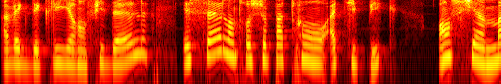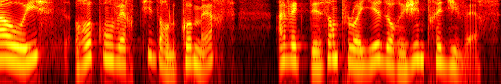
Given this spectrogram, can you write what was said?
avec des clients fidèles et celles entre ce patron atypique, ancien maoïste reconverti dans le commerce, avec des employés d'origine très diverses.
